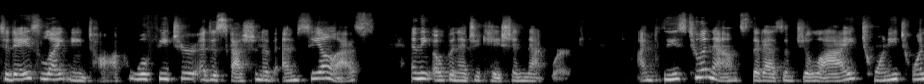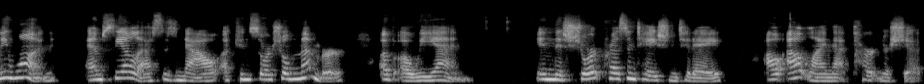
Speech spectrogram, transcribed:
Today's lightning talk will feature a discussion of MCLS and the Open Education Network. I'm pleased to announce that as of July 2021, MCLS is now a consortial member of OEN. In this short presentation today, I'll outline that partnership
